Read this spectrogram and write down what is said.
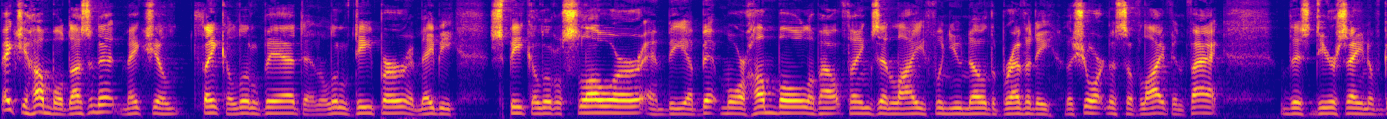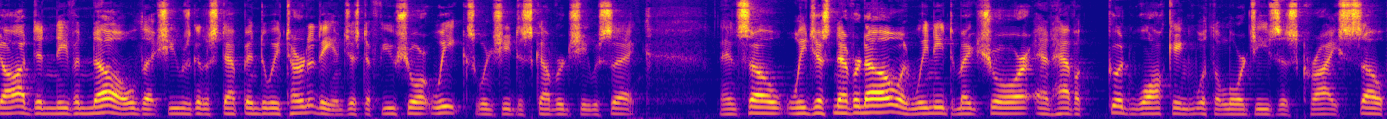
Makes you humble, doesn't it? Makes you think a little bit and a little deeper and maybe speak a little slower and be a bit more humble about things in life when you know the brevity, the shortness of life. In fact, this dear saint of God didn't even know that she was going to step into eternity in just a few short weeks when she discovered she was sick. And so we just never know, and we need to make sure and have a good walking with the Lord Jesus Christ. So,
